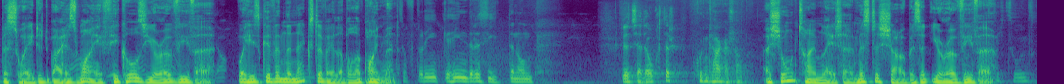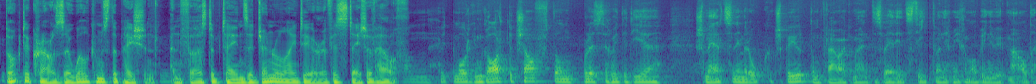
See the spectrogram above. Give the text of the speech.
Persuaded by his wife, he calls Uroviva, where he's given the next available appointment. Auf der linken hinteren Seite. Und Grüezi, Herr Doktor. Guten Tag, Herr Schaub. A short time later, Mr. Schaub is at Uroviva. Dr. Krause welcomes the patient and first obtains a general idea of his state of health. Ich habe heute Morgen im Garten geschafft und plötzlich wieder die Schmerzen im Rücken gespürt. Und die Frau hat gemeint, es wäre jetzt Zeit, wenn ich mich einmal bei Ihnen melden würde.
